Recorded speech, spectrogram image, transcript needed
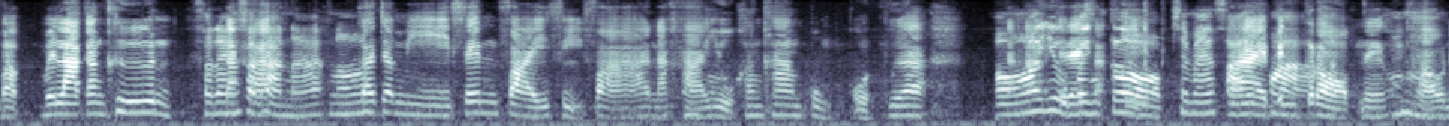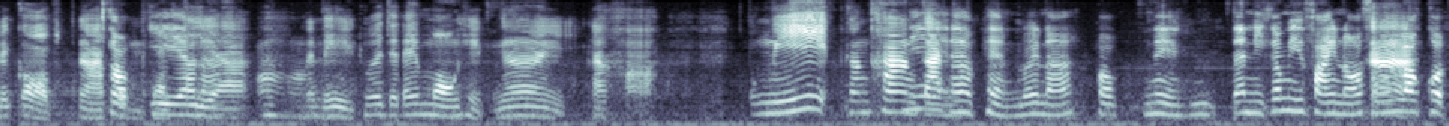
แบบเวลากลางคืนแสดงนะคะสถานะเนาะก็จะมีเส้นไฟสีฟ้านะคะอือฮึอยู่ข้างๆปุ่มกดเพื่ออ๋อออยู่จะได้เป็นสังเกตกรอบใช่ไหมซ้าใช่ยขวาเป็นกรอบในของเขาอือฮึในกรอบนะกรอบปุ่มของเกียร์เกียร์นะอ่าฮะนั่นเองเพื่อจะได้มองเห็นง่ายนะคะ ตรงนี้ข้างนี่ๆกันแอบเห็นด้วยนะพอนี่อันนี้ก็มีไฟเนาะสมมติอ่าเรากด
